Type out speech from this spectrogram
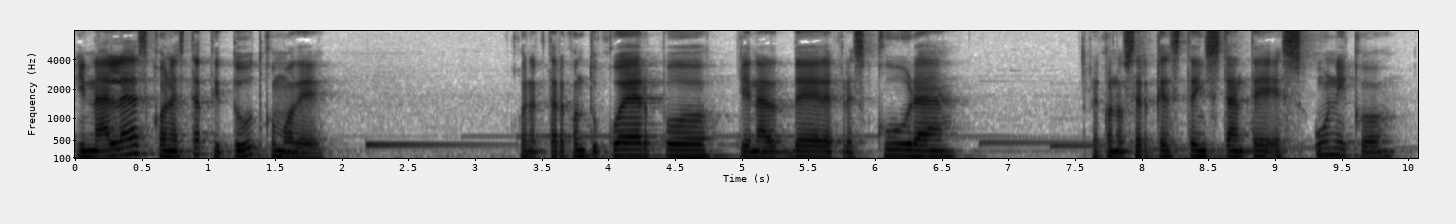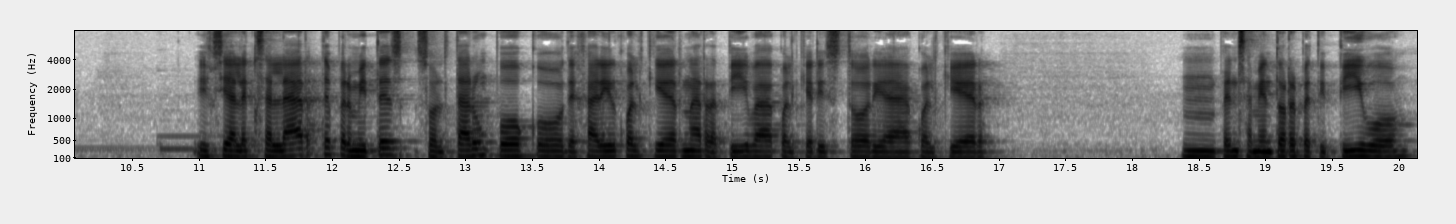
inhalas con esta actitud como de conectar con tu cuerpo, llenar de, frescura, reconocer que este instante es único. Y si al exhalar te permites soltar un poco, dejar ir cualquier narrativa, cualquier historia, cualquier pensamiento repetitivo,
